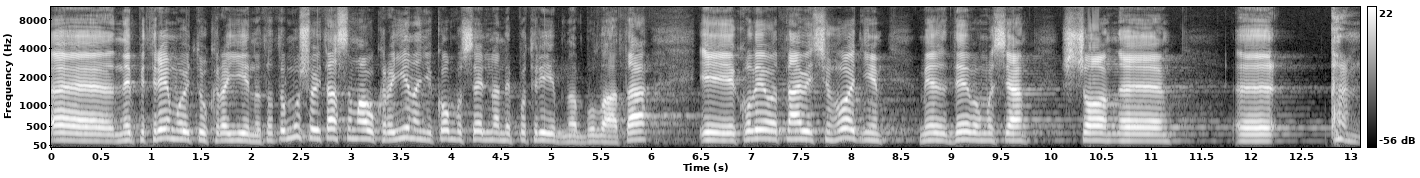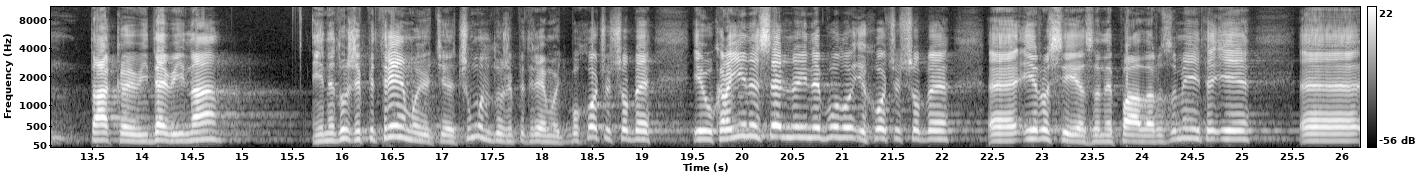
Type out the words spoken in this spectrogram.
е, не підтримують Україну? Та тому, що і та сама Україна нікому сильно не потрібна була. Та? І коли от навіть сьогодні ми дивимося, що е, е, так йде війна. І не дуже підтримують. Чому не дуже підтримують? Бо хочуть, щоб і України сильної не було, і хочуть, щоб е, і Росія занепала. Розумієте? І, е,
